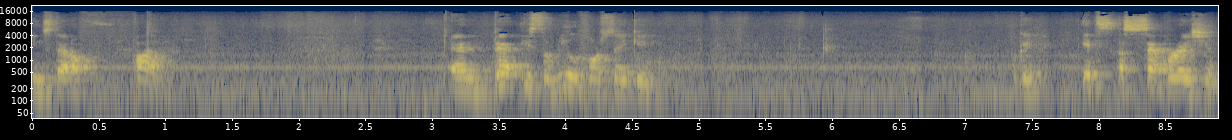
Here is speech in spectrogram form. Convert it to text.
instead of Father. And that is the real forsaking. Okay, it's a separation.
